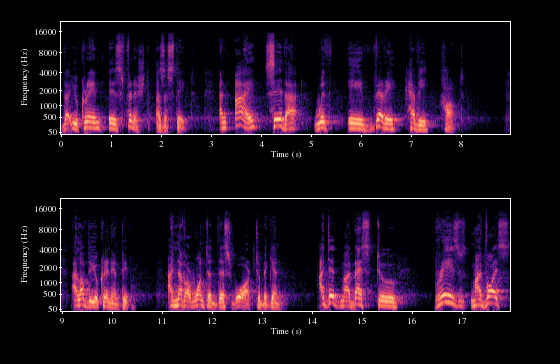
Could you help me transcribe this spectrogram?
that Ukraine is finished as a state. And I say that with a very heavy heart. I love the Ukrainian people. I never wanted this war to begin. I did my best to raise my voice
